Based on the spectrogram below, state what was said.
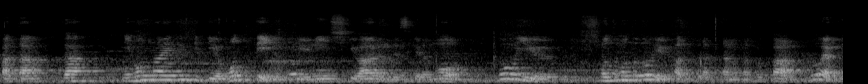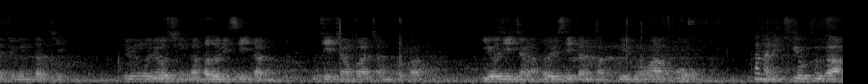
方が日本のアイデンティティを持っているという認識はあるんですけどもどういうもともとどういう家族だったのかとかどうやって自分たち自分の両親がたどり着いたのおじいちゃんおばあちゃんとかひいおじいちゃんがたどり着いたのかっていうのはもうかなり記憶が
